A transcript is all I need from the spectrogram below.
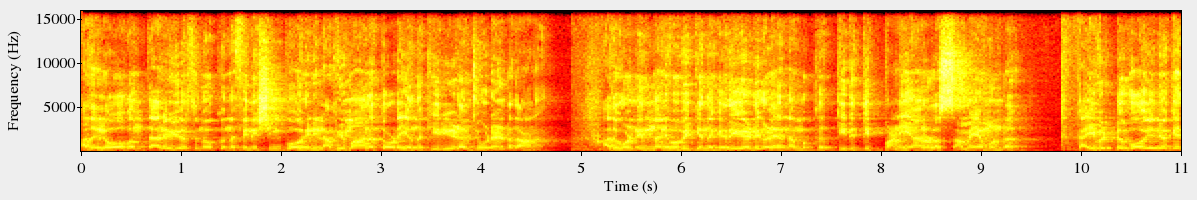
അത് ലോകം തല ഉയർത്തി നോക്കുന്ന ഫിനിഷിംഗ് പോയിന്റിൽ അഭിമാനത്തോടെ എന്ന് കിരീടം ചൂടേണ്ടതാണ്. അതുകൊണ്ട് ഇന്ന് അനുഭവിക്കുന്ന ഗതികേടുകളെ നമുക്ക് തിരുത്തി പണിയാനുള്ള സമയമുണ്ട്. കൈവിട്ടു പോയതിനൊക്കെ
